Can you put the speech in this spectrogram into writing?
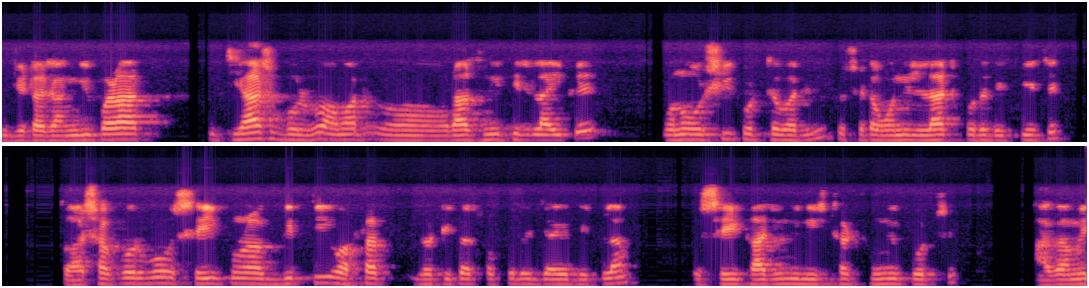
যেটা জাঙ্গিপাড়ার ইতিহাস বলব, আমার রাজনীতির লাইফে কোনো ওসি করতে পারিনি, তো সেটা অনিল লাজ করে দেখিয়েছে। তো আশা করব সেই পুনরাবৃত্তি হঠাৎ ঘটিকা সফরের জায়গায় দেখলাম, তো সেই কাজ উনি নিষ্ঠার সঙ্গে করছে। আগামী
